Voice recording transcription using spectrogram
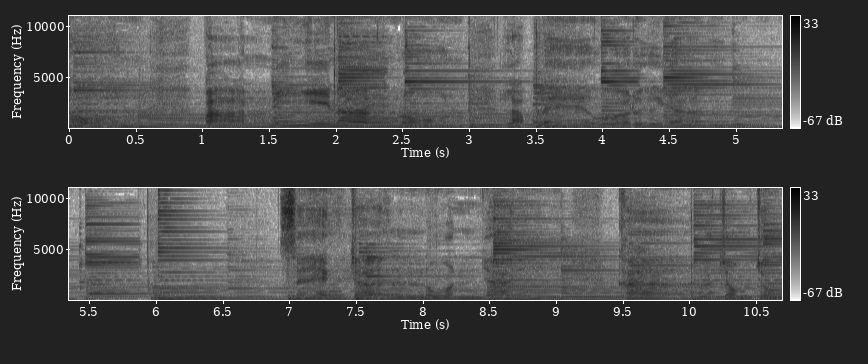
ชรป่านนี้นางนอนหลับแล้วหรือยัง แสงจันทร์นวลใหญ่ ข้าจอมจุม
